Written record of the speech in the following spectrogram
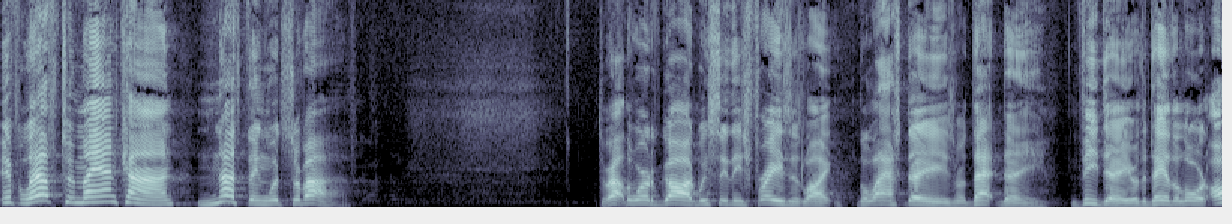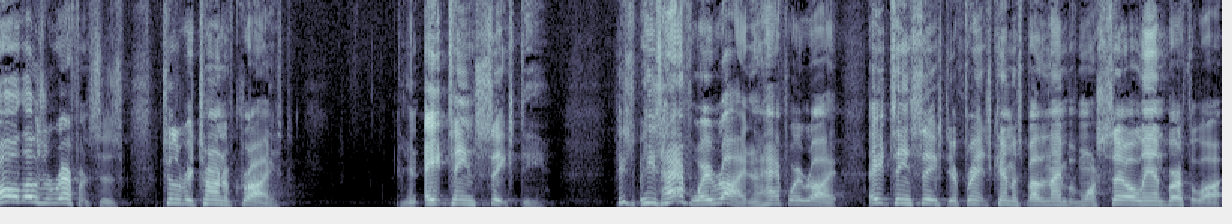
If left to mankind, nothing would survive. Throughout the Word of God, we see these phrases like the last days or that day, the day or the day of the Lord. All those are references to the return of Christ in 1860. He's, he's halfway right, and halfway right. 1860, a French chemist by the name of Marcellin Berthelot.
